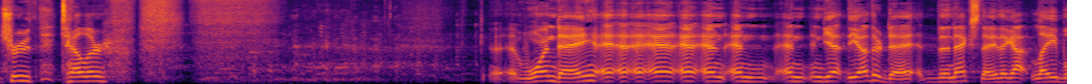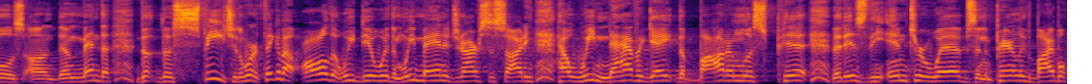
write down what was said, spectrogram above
truth teller? Uh, Uh, one day and, and, and, and yet the other day the next day they got labels on them. Man the, the, the speech and the word think about all that we deal with and we manage in our society how we navigate the bottomless pit that is the interwebs. And apparently the bible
